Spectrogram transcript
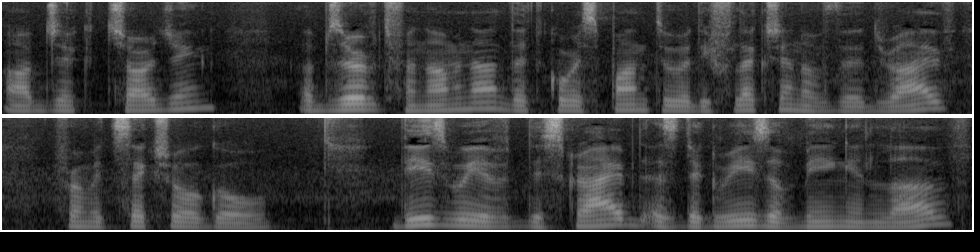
object charging, observed phenomena that correspond to a deflection of the drive from its sexual goal. These we have described as degrees of being in love,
